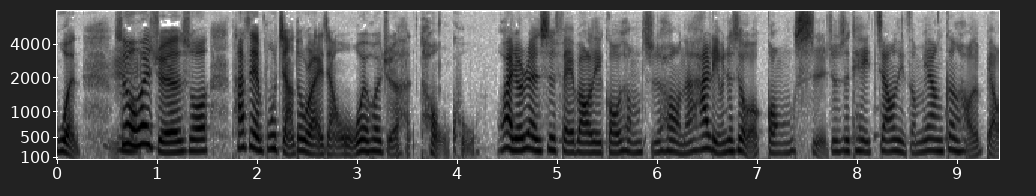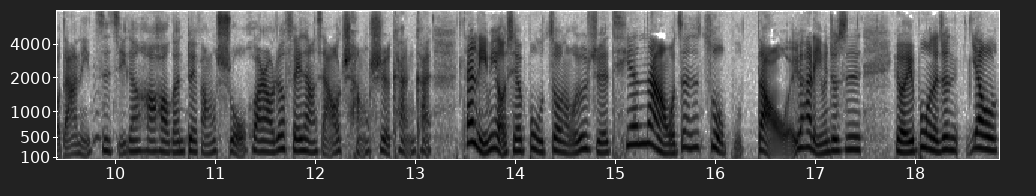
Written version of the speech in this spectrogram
问。所以我会觉得说，他之前不讲，对我来讲，我我也会觉得很痛苦。后来就认识非暴力沟通之后呢，它里面就是有个公式，就是可以教你怎么样更好的表达你自己，跟好好跟对方说话。然后我就非常想要尝试看看，但里面有些步骤呢，我就觉得天哪，我真的是做不到诶，因为它里面就是有一步呢，就要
